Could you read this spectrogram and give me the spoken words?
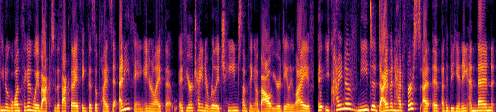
you know, once again, going back to the fact that I think this applies to anything in your life that if you're trying to really change something about your daily life, it, you kind of need to dive in head first at, at, at the beginning and then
